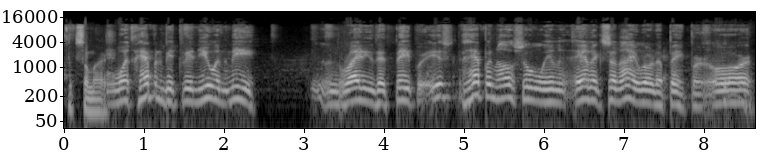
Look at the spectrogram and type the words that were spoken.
Thanks so much. What happened between you and me writing that paper is happened also when Alex and I wrote a paper, or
